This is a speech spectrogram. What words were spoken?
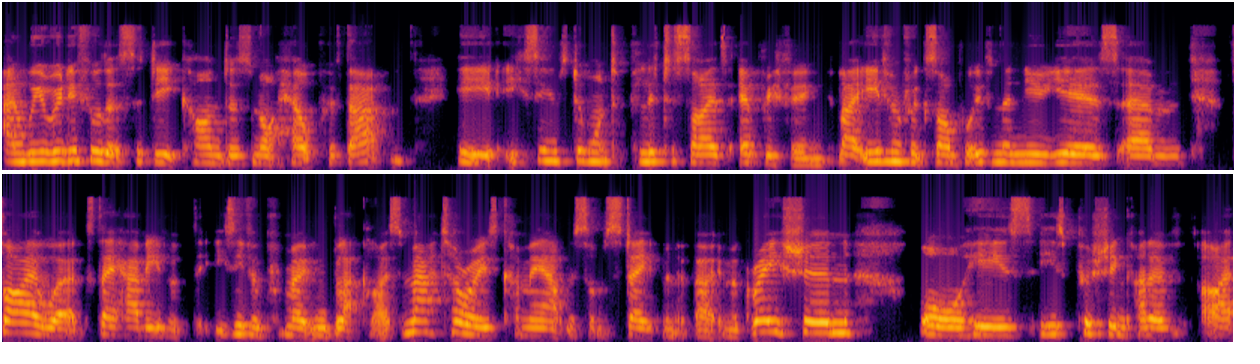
and we really feel that Sadiq Khan does not help with that. He he seems to want to politicize everything. Like even, for example, even the New Year's um, fireworks, they have even he's even promoting Black Lives Matter, or he's coming out with some statement about immigration, or he's he's pushing kind of uh,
